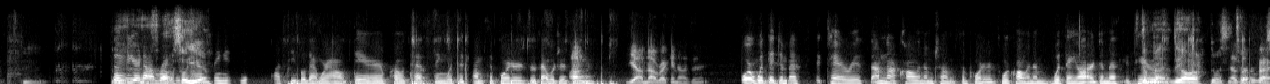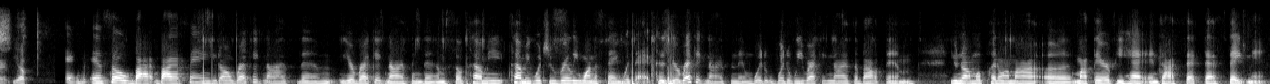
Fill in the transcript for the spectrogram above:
yeah, you're not recognizing uh, so yeah black people that were out there protesting with the Trump supporters. Is that what you're saying? Uh, yeah, I'm not recognizing it. Or with the domestic terrorists. I'm not calling them Trump supporters. We're calling them what they are, domestic terrorists. they are domestic That's terrorists. Yep. And, and so by by saying you don't recognize them, you're recognizing them. So tell me tell me what you really want to say with that, because you're recognizing them. What what do we recognize about them? You know, I'm gonna put on my uh my therapy hat and dissect that statement.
